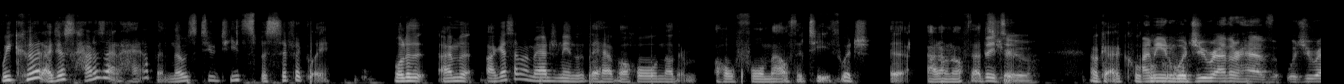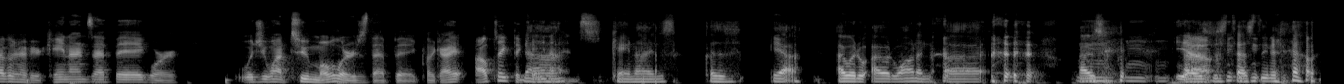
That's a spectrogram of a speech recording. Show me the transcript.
We could. I just. How does that happen? Those two teeth specifically. What is it? I'm. I guess I'm imagining that they have a whole another, a whole full mouth of teeth, which uh, I don't know if that's they true. do. Okay, cool. I cool, mean, cool. would you rather have would you rather have your canines that big or would you want two molars that big? Like I I'll take the Nah. canines. canines? Because yeah, I would. I would want an. Uh, I was- mm, I yeah. was just testing it out.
